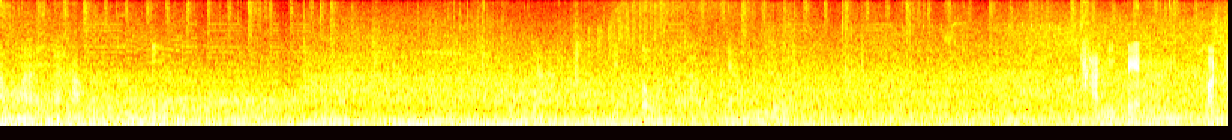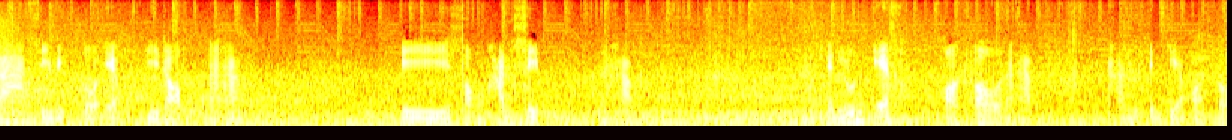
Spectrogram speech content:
างใหม่นะครับเพิ่งเปลี่ยน เป็นยางบิสโตนนะครับ ยางดีด้วยคันนี้เป็น Honda Civic ตัว F D Doc นะครับ ปี 2010 นะครับ เป็นรุ่น F Auto นะครับ คันนี้เป็นเกียร์ออโต้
